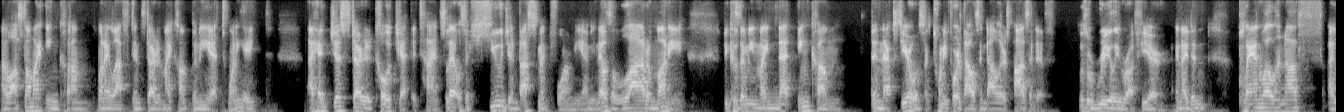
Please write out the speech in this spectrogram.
I lost all my income when I left and started my company at 28. I had just started coach at the time. So that was a huge investment for me. I mean, that was a lot of money because I mean, my net income the next year was like $24,000 positive. It was a really rough year and I didn't plan well enough. I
